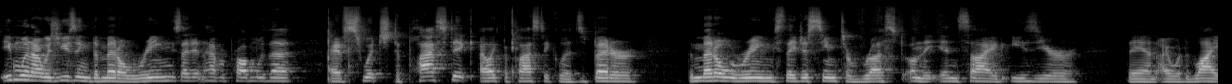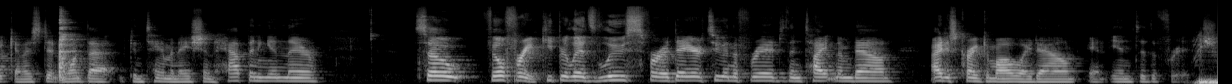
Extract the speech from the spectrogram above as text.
even when I was using the metal rings, I didn't have a problem with that. I have switched to plastic. I like the plastic lids better. the metal rings, they just seem to rust on the inside easier than I would like, and I just didn't want that contamination happening in there. So feel free, keep your lids loose for a day or two in the fridge, then tighten them down. I just crank them all the way down and into the fridge.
